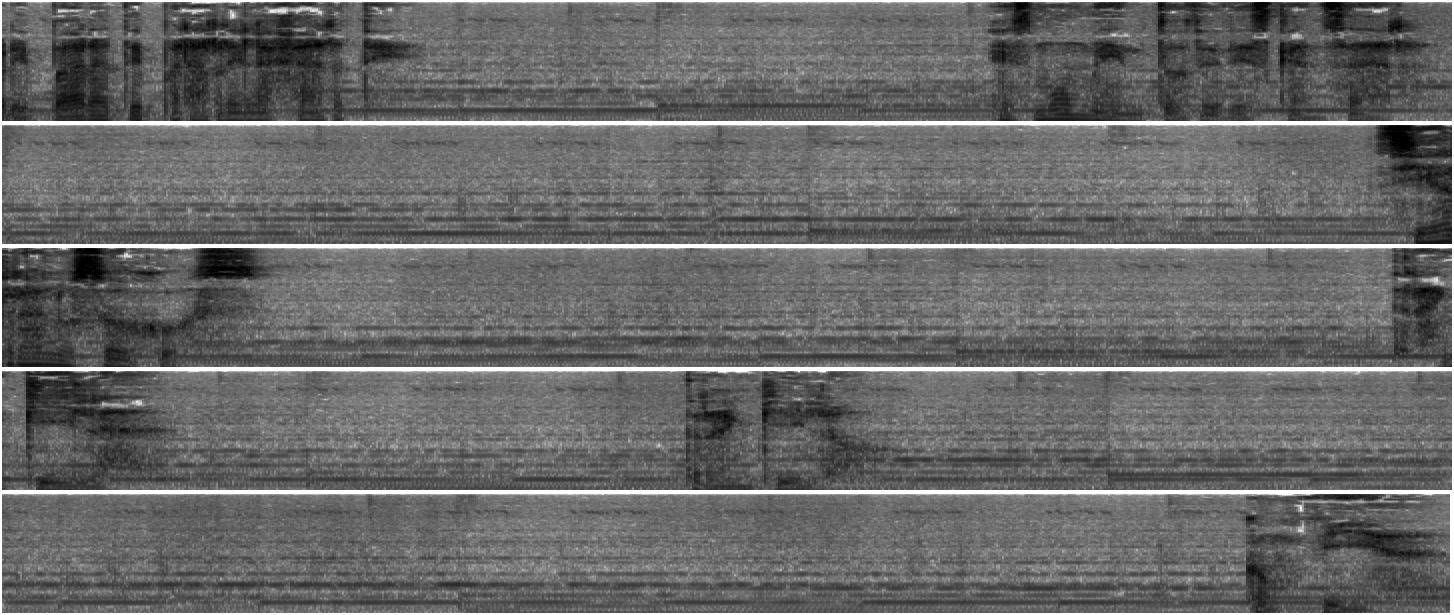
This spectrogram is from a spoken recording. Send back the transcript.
Prepárate para relajarte. Es momento de descansar. Cierra los ojos. Tranquila. Tranquilo. Confía.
